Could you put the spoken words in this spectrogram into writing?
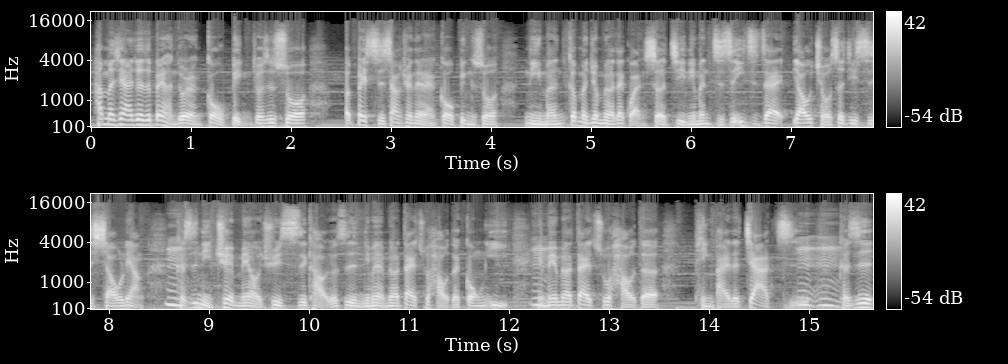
他们现在就是被很多人诟病，就是说，呃，被时尚圈的人诟病说，你们根本就没有在管设计，你们只是一直在要求设计师销量，可是你却没有去思考，就是你们有没有带出好的工艺，你们有没有带出好的品牌的价值？嗯嗯。可是，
